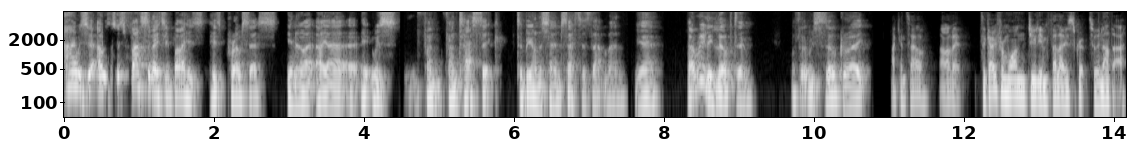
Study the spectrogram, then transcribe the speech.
I was I was just fascinated by his his process. You know, I, I uh, it was fan- fantastic to be on the same set as that man. Yeah, I really loved him. I thought it was so great. I can tell. I love it. To go from one Julian Fellowes script to another,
